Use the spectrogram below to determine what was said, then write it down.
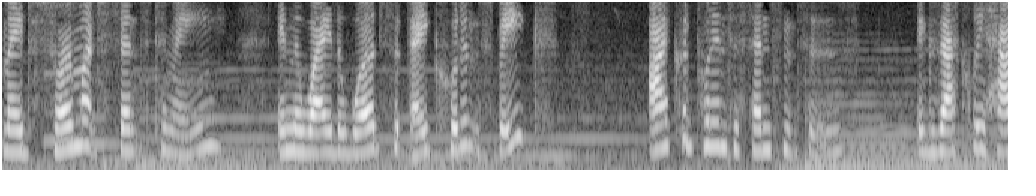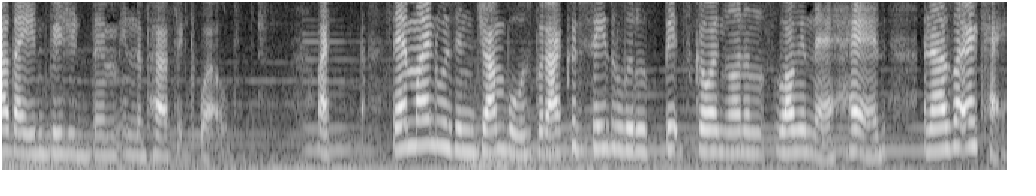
made so much sense to me in the way the words that they couldn't speak, I could put into sentences exactly how they envisioned them in the perfect world. Like their mind was in jumbles, but I could see the little bits going on along in their head, and I was like, okay,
